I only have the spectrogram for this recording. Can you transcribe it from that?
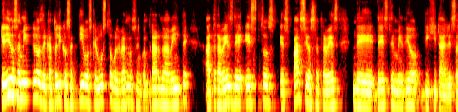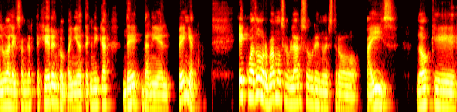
Queridos amigos de Católicos Activos, qué gusto volvernos a encontrar nuevamente a través de estos espacios, a través de, este medio digital. Les saluda Alexander Tejero en compañía técnica de Daniel Peña. Ecuador, vamos a hablar sobre nuestro país, ¿no? Que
